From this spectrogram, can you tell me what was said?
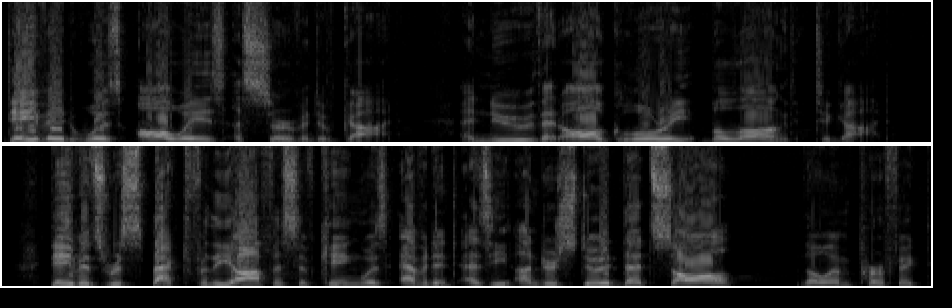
David was always a servant of God and knew that all glory belonged to God. David's respect for the office of king was evident as he understood that Saul, though imperfect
